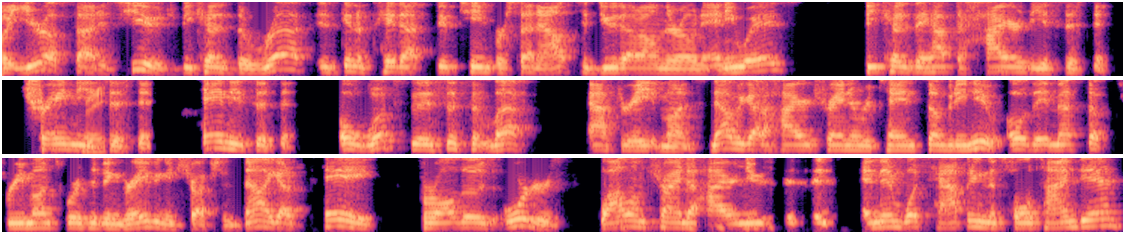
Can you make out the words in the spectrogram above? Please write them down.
but your upside is huge because the rep is going to pay that 15% out to do that on their own, anyways, because they have to hire the assistant, train the right. assistant, retain the assistant. Oh, whoops, the assistant left after eight months. Now we got to hire, train, and retain somebody new. Oh, they messed up three months worth of engraving instructions. Now I got to pay for all those orders while I'm trying to hire a new assistant. And then what's happening this whole time, Dan?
